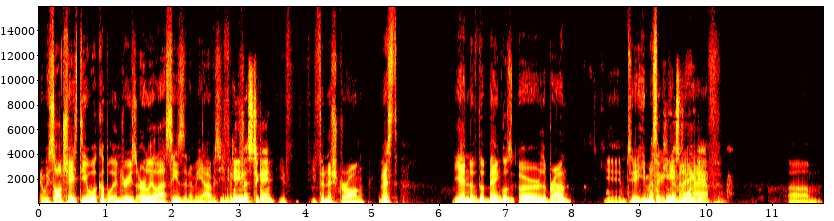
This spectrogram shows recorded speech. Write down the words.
And we saw Chase deal with a couple injuries early last season. I mean, obviously he, finished, he missed a game. He, he finished strong. He missed the end of the Bengals or the Brown game too. He missed. I think he missed one game. Um.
